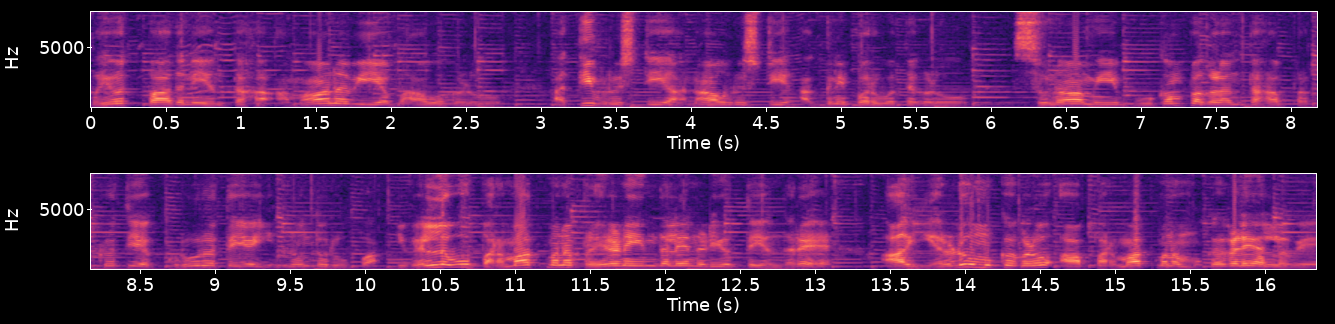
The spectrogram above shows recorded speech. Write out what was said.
ಭಯೋತ್ಪಾದನೆಯಂತಹ ಅಮಾನವೀಯ ಭಾವಗಳು, ಅತಿವೃಷ್ಟಿ, ಅನಾವೃಷ್ಟಿ, ಅಗ್ನಿಪರ್ವತಗಳು, ಸುನಾಮಿ, ಭೂಕಂಪಗಳಂತಹ ಪ್ರಕೃತಿಯ ಕ್ರೂರತೆಯ ಇನ್ನೊಂದು ರೂಪ. ಇವೆಲ್ಲವೂ ಪರಮಾತ್ಮನ ಪ್ರೇರಣೆಯಿಂದಲೇ ನಡೆಯುತ್ತೆ ಎಂದರೆ ಆ ಎರಡೂ ಮುಖಗಳು ಆ ಪರಮಾತ್ಮನ ಮುಖಗಳೇ ಅಲ್ಲವೇ?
